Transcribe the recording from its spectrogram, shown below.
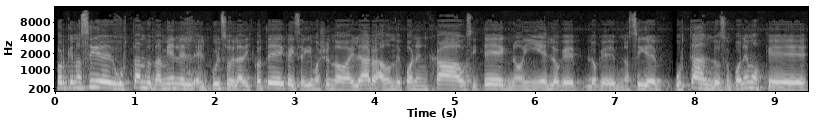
porque nos sigue gustando también el, el pulso de la discoteca y seguimos yendo a bailar a donde ponen house y techno y es lo que, lo que nos sigue gustando. Suponemos que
